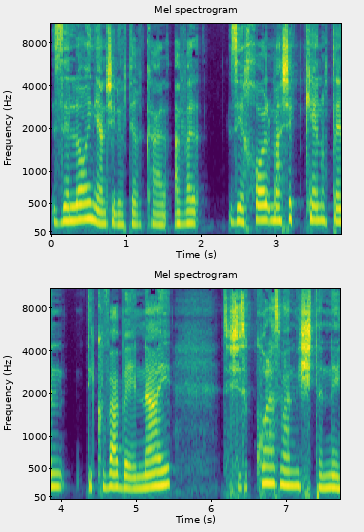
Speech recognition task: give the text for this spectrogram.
זה לא עניין של יותר קל, אבל זה יכול, מה שכן נותן תקווה בעיניי, זה שזה כל הזמן משתנה,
